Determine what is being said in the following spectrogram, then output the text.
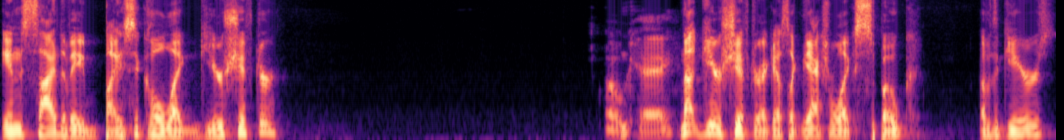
inside of a bicycle like gear shifter Okay. not gear shifter, I guess, like the actual like spoke of the gears,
